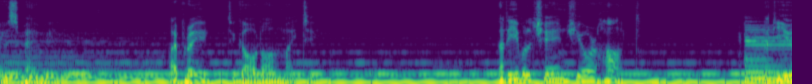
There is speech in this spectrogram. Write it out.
your spare wheel? I pray to God Almighty that He will change your heart, that you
